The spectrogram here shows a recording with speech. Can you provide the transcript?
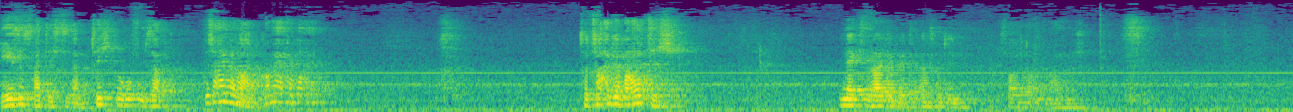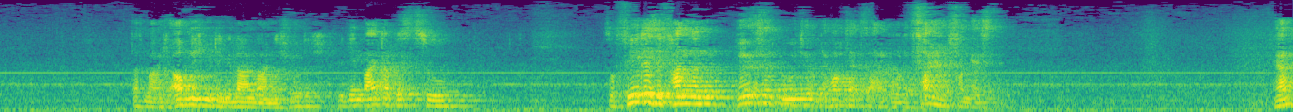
Jesus hat dich zu seinem Tisch gerufen und sagt, du bist eingeladen, komm her vorbei. Total gewaltig. Nächste Seite bitte, das mit den Zeug da unten nicht. Das mache ich auch nicht, mit den Geladenen waren nicht würdig. Wir gehen weiter bis zu so viele sie fanden, böse und gute und der Hochzeitssaal wurde voll von Gästen. Ja?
